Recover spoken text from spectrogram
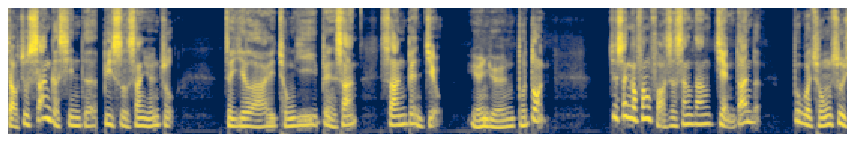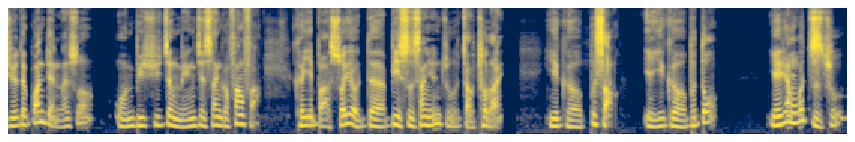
找出三个新的毕氏三元组。这一来，从一变三，三变九，源源不断。这三个方法是相当简单的，不过从数学的观点来说，我们必须证明这三个方法可以把所有的毕氏三元组找出来，一个不少，也一个不多，也让我指出，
